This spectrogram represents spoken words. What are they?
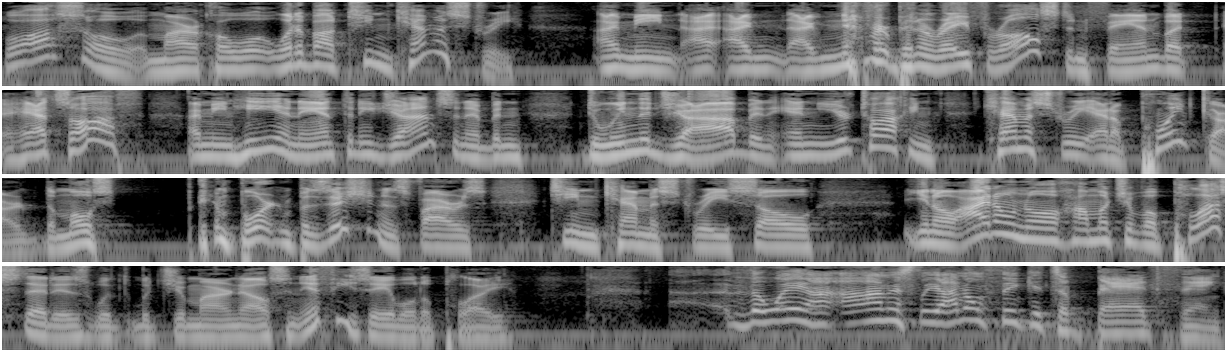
Well, also, Marco, what about team chemistry? I mean, I, I've never been a Rafer Alston fan, but hats off. I mean, he and Anthony Johnson have been doing the job, and, and you're talking chemistry at a point guard, the most important position as far as team chemistry. So, you know, I don't know how much of a plus that is with, with Jameer Nelson if he's able to play. The way I honestly, I don't think it's a bad thing.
